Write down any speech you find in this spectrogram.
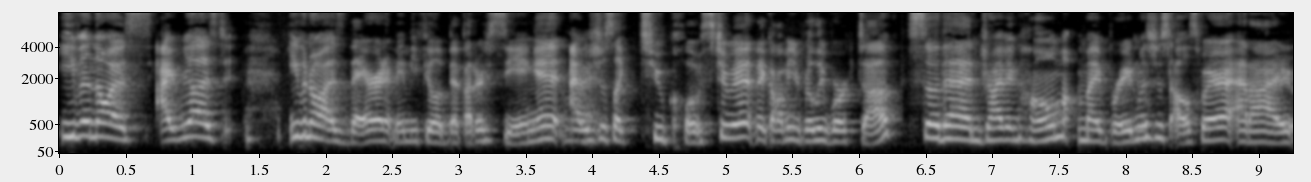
even though I was, I realized, even though I was there and it made me feel a bit better seeing it, I was just like too close to it and it got me really worked up. So then driving home, my brain was just elsewhere and I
